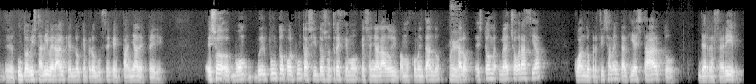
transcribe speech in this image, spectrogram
desde el punto de vista liberal, que es lo que produce que España despegue. Eso voy a ir punto por punto, así dos o tres que, hemos, he señalado y vamos comentando. Claro, esto me, ha hecho gracia cuando precisamente aquí está harto de referir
